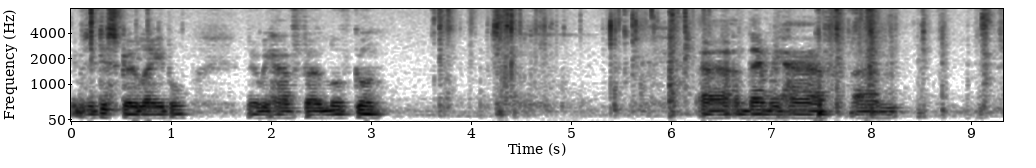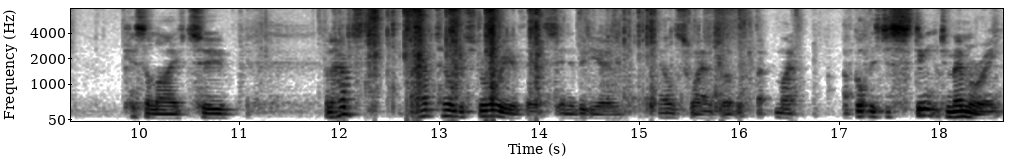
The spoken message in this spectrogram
it was a disco label. There we have uh, Love Gun, uh, and then we have um, Kiss Alive 2. And I have I have told the story of this in a video elsewhere, but my I've got this distinct memory.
